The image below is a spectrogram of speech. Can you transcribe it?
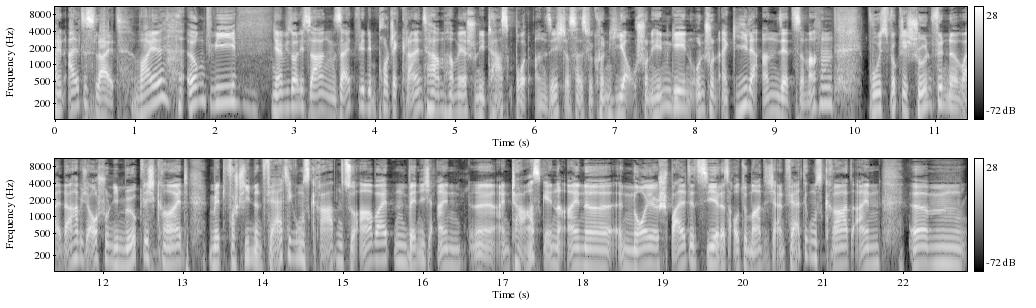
Ein altes Leid, weil irgendwie, ja, wie soll ich sagen, seit wir den Project Client haben, haben wir ja schon die Taskboard-Ansicht. Das heißt, wir können hier auch schon hingehen und schon agile Ansätze machen, wo ich es wirklich schön finde, weil da habe ich auch schon die Möglichkeit, mit verschiedenen Fertigungsgraden zu arbeiten. Wenn ich ein, äh, ein Task in eine neue Spalte ziehe, dass automatisch ein Fertigungsgrad ein, ähm,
